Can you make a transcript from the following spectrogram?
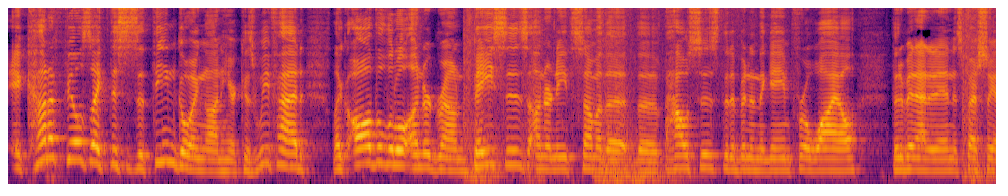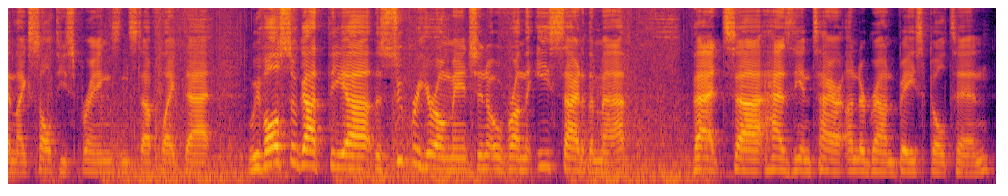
it kind of feels like this is a theme going on here because we've had like all the little underground bases underneath some of the, the houses that have been in the game for a while that have been added in, especially in like Salty Springs and stuff like that. We've also got the uh, the superhero mansion over on the east side of the map that uh, has the entire underground base built in.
